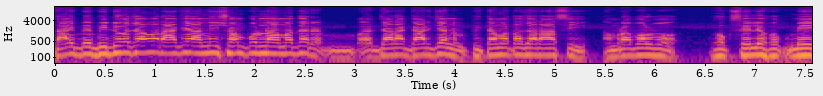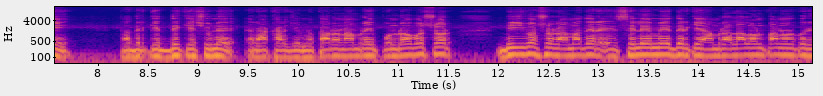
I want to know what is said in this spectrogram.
তাই ভিডিও যাওয়ার আগে আমি সম্পূর্ণ আমাদের, যারা গার্জিয়ান পিতামাতা যারা আছি, আমরা বলব, হোক ছেলে, হোক মেয়ে, তাদেরকে দেখে শুনে রাখার জন্য। কারণ আমরা এই পনেরো বছর, বিশ বছর আমাদের ছেলে মেয়েদেরকে আমরা লালন পালন করি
